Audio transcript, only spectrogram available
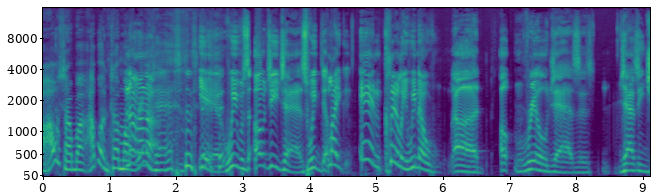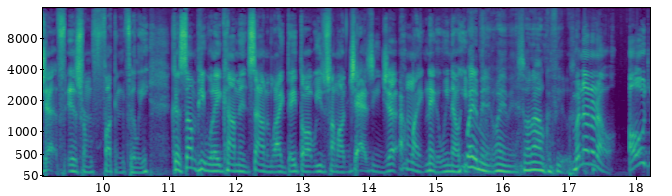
Oh, I was talking about. I wasn't talking about No, no, no. jazz. yeah, we was OG jazz. We like, and clearly we know uh oh, real jazz is Jazzy Jeff is from fucking Philly because some people they comment sounded like they thought we was talking about Jazzy Jeff. I'm like, nigga, we know he. wait a minute. Wait a minute. So now I'm confused. But no, no, no. OG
